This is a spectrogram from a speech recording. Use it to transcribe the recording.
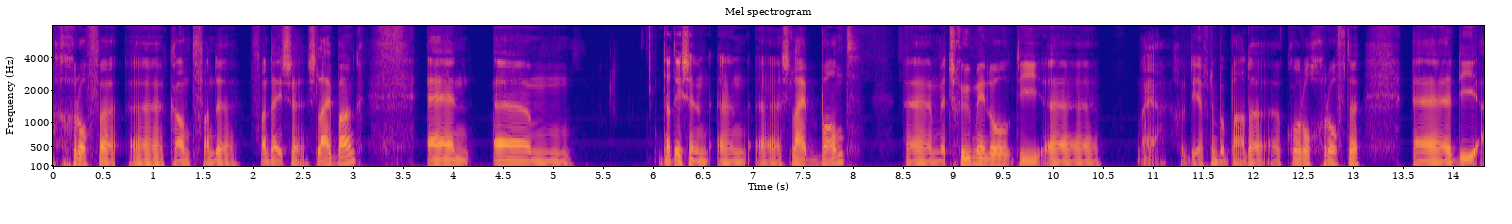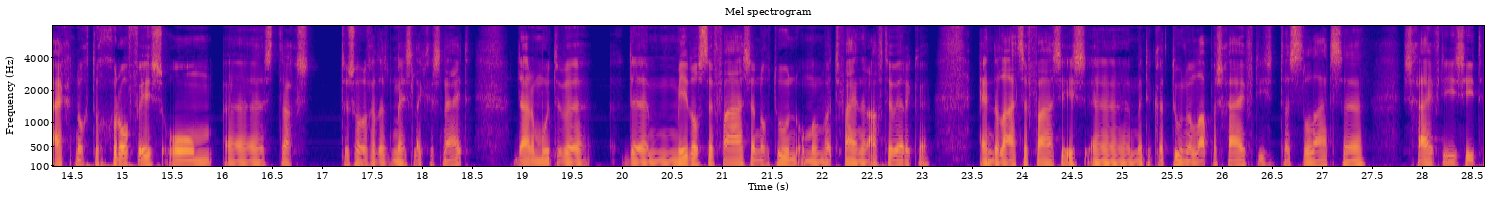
grove kant van, de, van deze slijpbank. En um, dat is een, een uh, slijpband uh, met schuurmiddel die, uh, nou ja, die heeft een bepaalde korrelgrofte. Die eigenlijk nog te grof is om straks te zorgen dat het mes lekker snijdt. Daarom moeten we de middelste fase nog doen om hem wat fijner af te werken. En de laatste fase is met de katoenen lappenschijf. Die, dat is de laatste schijf die je ziet.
